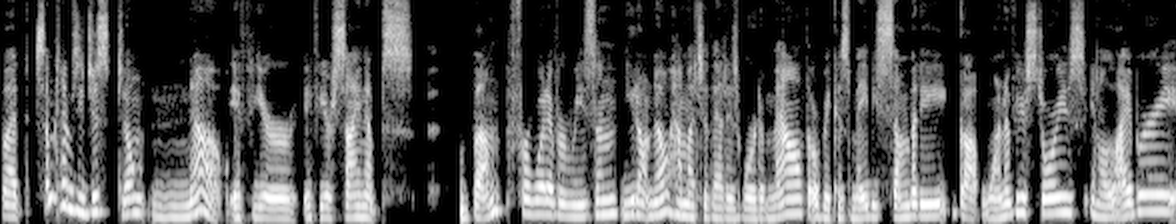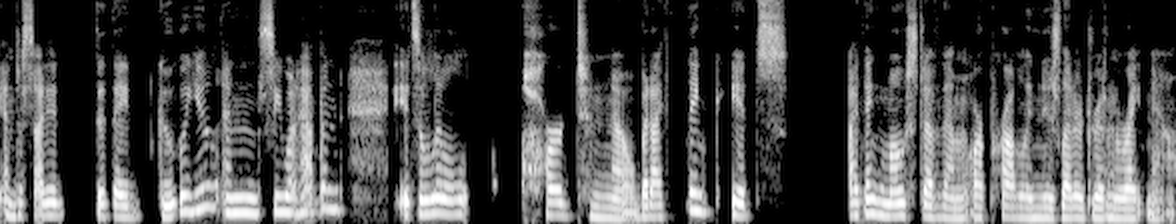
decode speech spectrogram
But sometimes you just don't know if your if your signups bump for whatever reason. You don't know how much of that is word of mouth or because maybe somebody got one of your stories in a library and decided that they'd Google you and see what happened. It's a little hard to know, but I think it's, I think most of them are probably newsletter driven right now.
